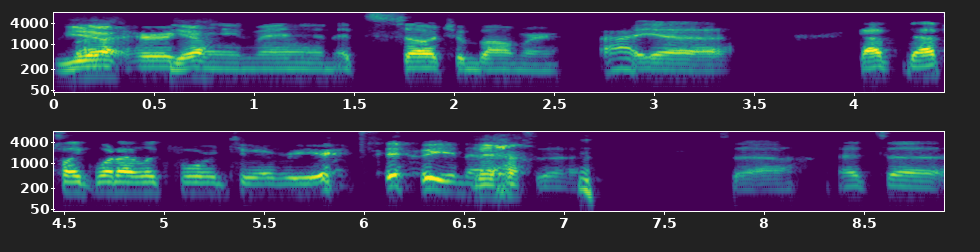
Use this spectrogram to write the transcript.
by yeah, hurricane. Man, it's such a bummer. I uh, that that's like what I look forward to every year too. You know, Yeah. it's, uh, so that's uh,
